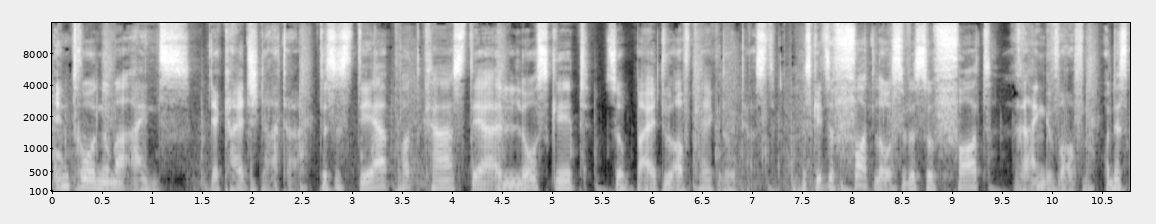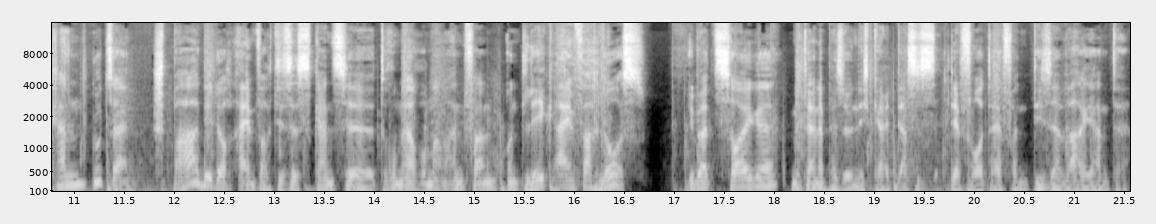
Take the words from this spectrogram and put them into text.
Intro Nummer eins: Der Kaltstarter. Das ist der Podcast, der losgeht, sobald du auf Play gedrückt hast. Es geht sofort los, du wirst sofort reingeworfen. Und es kann gut sein. Spar dir doch einfach dieses ganze Drumherum am Anfang und leg einfach los. Überzeuge mit deiner Persönlichkeit. Das ist der Vorteil von dieser Variante.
